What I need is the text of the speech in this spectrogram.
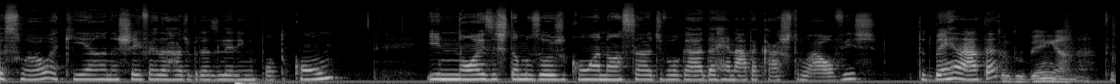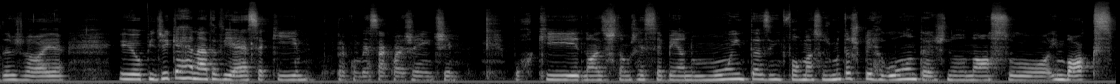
pessoal, aqui é a Ana Schaefer da Rádio Brasileirinho.com e nós estamos hoje com a nossa advogada Renata Castro Alves. Tudo bem, Renata? Tudo bem, Ana? Tudo jóia. Eu pedi que a Renata viesse aqui para conversar com a gente porque nós estamos recebendo muitas informações, muitas perguntas no nosso inbox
